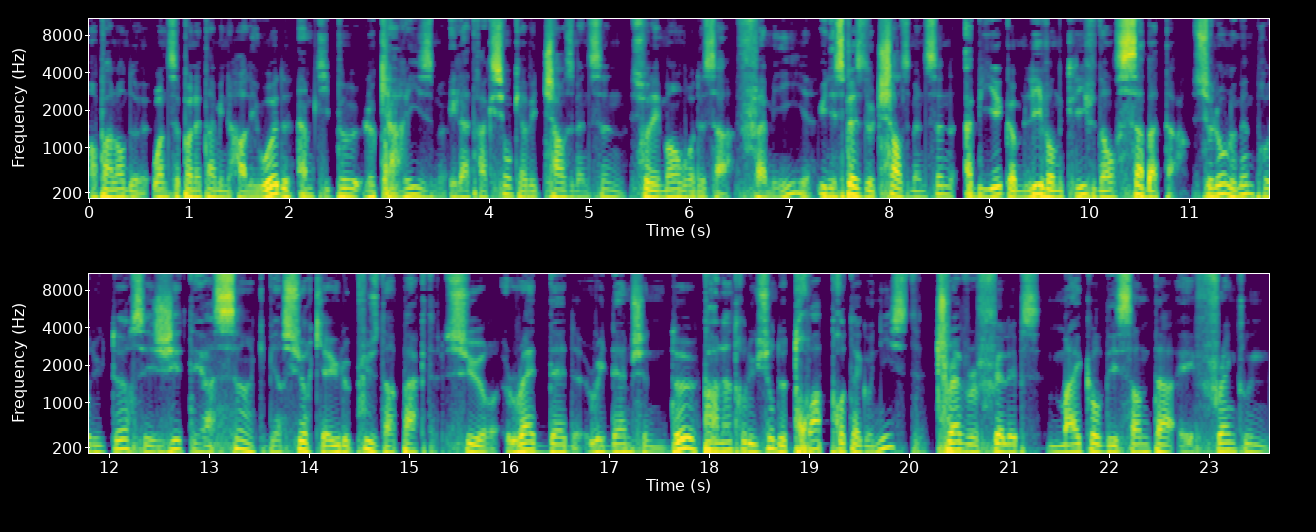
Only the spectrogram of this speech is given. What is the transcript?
en parlant de Once Upon a Time in Hollywood, un petit peu le charisme et l'attraction qu'avait Charles Manson sur les membres de sa famille, une espèce de Charles Manson habillé comme Lee Van Cleef dans Sabata. Selon le même producteur, c'est GTA V bien sûr qui a eu le plus d'impact sur Red Dead Redemption 2 par l'introduction de trois protagonistes, Trevor Phillips, Michael DeSanta et Franklin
